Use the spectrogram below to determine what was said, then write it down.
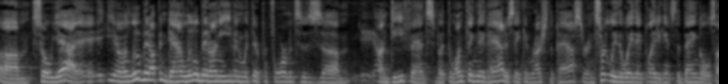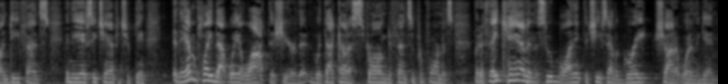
Um, so yeah, it, you know, a little bit up and down, a little bit uneven with their performances um, on defense. But the one thing they've had is they can rush the passer, and certainly the way they played against the Bengals on defense in the AFC Championship game. They haven't played that way a lot this year that, with that kind of strong defensive performance. But if they can in the Super Bowl, I think the Chiefs have a great shot at winning the game.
